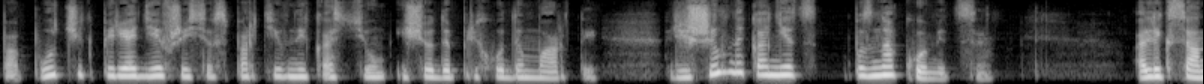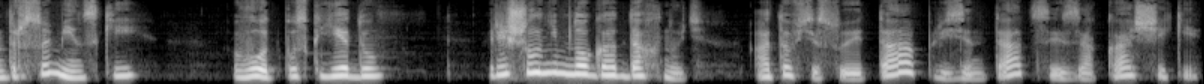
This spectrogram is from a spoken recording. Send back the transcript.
попутчик, переодевшийся в спортивный костюм еще до прихода Марты, решил наконец познакомиться. Александр Суминский. В отпуск еду. Решил немного отдохнуть, а то все суета, презентации, заказчики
